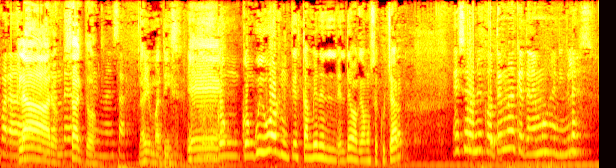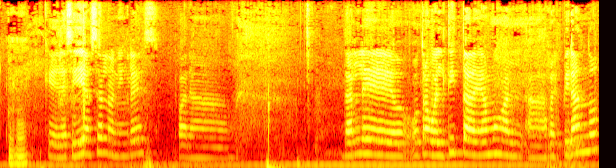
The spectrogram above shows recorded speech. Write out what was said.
para Claro, exacto. el mensaje. Hay un matiz. Eh, con, con We Worn, que es también el, el tema que vamos a escuchar, Ese es el único tema que tenemos en inglés. Que decidí hacerlo en inglés para. darle otra vueltita, digamos, al, a respirando.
